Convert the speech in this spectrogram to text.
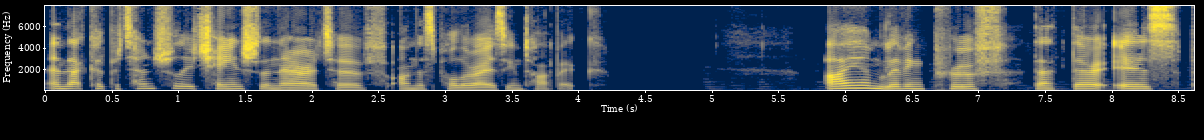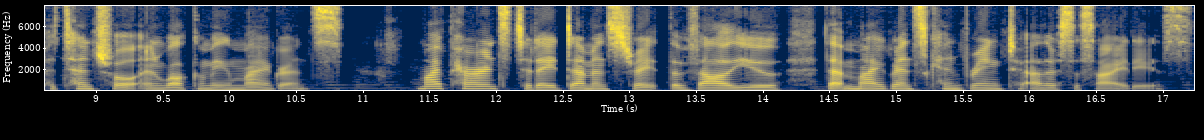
and that could potentially change the narrative on this polarizing topic. I am living proof that there is potential in welcoming migrants. My parents today demonstrate the value that migrants can bring to other societies.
